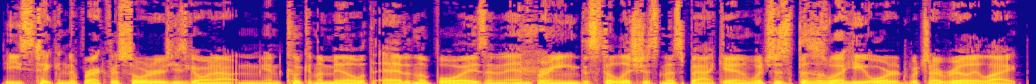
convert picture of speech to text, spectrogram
He's taking the breakfast orders. He's going out and, and cooking the meal with Ed and the boys and, and bringing this deliciousness back in, which is, this is what he ordered, which I really liked.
